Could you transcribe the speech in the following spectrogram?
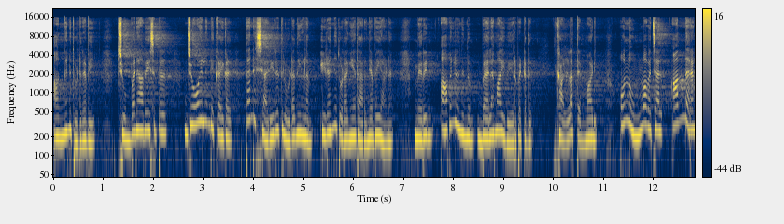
അങ്ങനെ തുടരവേ. ചുംബനാവേശത്തിൽ ജോയലിന്റെ കൈകൾ തന്റെ ശരീരത്തിലുടനീളം ഇഴഞ്ഞു തുടങ്ങിയതറിഞ്ഞവയാണ് മെറിൻ അവനിൽ നിന്നും ബലമായി വേർപെട്ടത്. കള്ളത്തെമ്മാടി ഒന്ന് ഉമ്മ വെച്ചാൽ അന്നേരം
